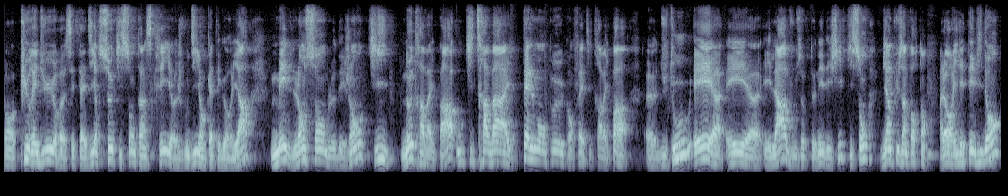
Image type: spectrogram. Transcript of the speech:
en pur et dur, c'est-à-dire ceux qui sont inscrits, euh, je vous dis, en catégorie A, mais l'ensemble des gens qui ne travaillent pas ou qui travaillent tellement peu qu'en fait ils ne travaillent pas du tout. Et, là, vous obtenez des chiffres qui sont bien plus importants. Alors, il est évident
